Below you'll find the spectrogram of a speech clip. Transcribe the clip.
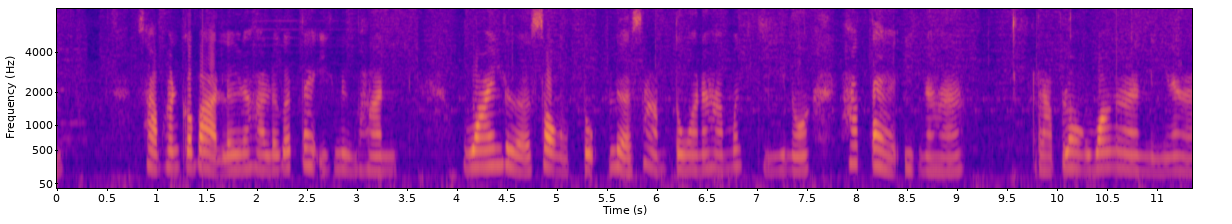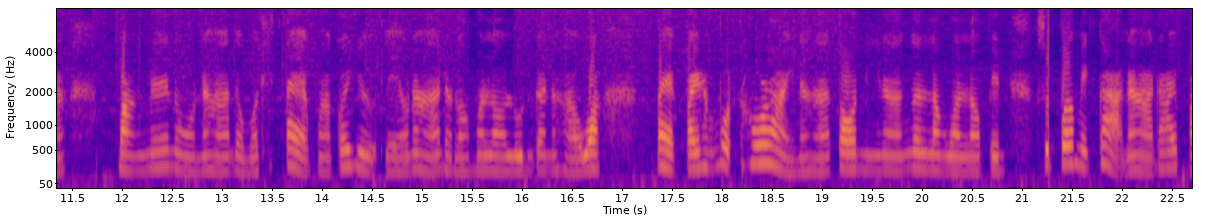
3,000 3,000 กว่าบาทเลยนะคะ แล้วก็แตกอีก 1,000วายเหลือ 2 ตัว เหลือ 3 ตัวนะคะ เมื่อกี้เนาะ ถ้าแตกอีกนะคะ รับรองว่างานนี้นะคะ ปังแน่นอนนะคะ แต่ว่าที่แตกมาก็เยอะแล้วนะคะ เดี๋ยวเรามารอลุ้นกันนะคะว่าแตกไปทั้งหมดเท่าไหร่นะคะ ตอนนี้นะเงินรางวัลเราเป็นซูเปอร์เมกะนะคะ ได้ไป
